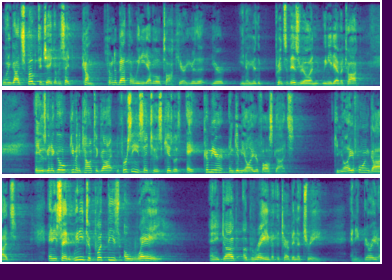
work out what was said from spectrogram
when God spoke to Jacob and said, Come, come to Bethel, we need to have a little talk here. You're the, you're, you know, you're the prince of Israel, and we need to have a talk. And he was going to go give an account to God. The first thing he said to his kids was, Hey, come here and give me all your false gods. Give me all your foreign gods. And he said, We need to put these away. And he dug a grave at the terebinth tree and he buried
